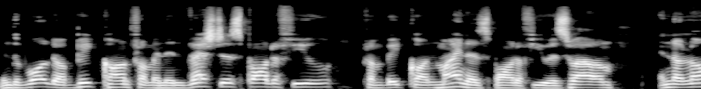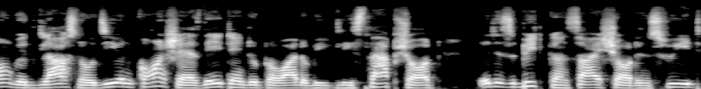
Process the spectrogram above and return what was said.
in the world of Bitcoin from an investor's point of view, from Bitcoin miners' point of view as well. And along with Glassnodes, even CoinShares, they tend to provide a weekly snapshot. It is a bit concise, short, and sweet.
